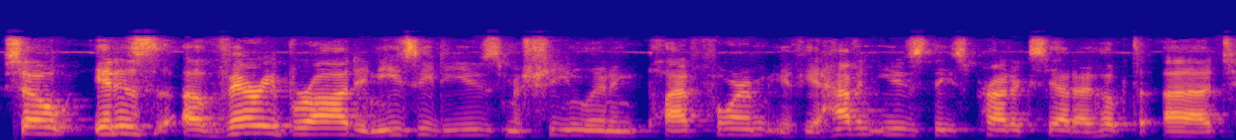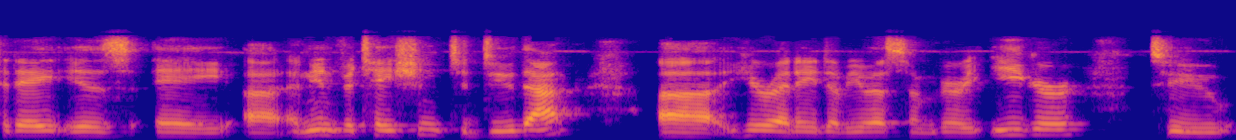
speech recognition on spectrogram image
So it is a very broad and easy to use machine learning platform. If you haven't used these products yet, I hope to, uh, today is a uh, an invitation to do that. Uh, here at AWS, I'm very eager to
